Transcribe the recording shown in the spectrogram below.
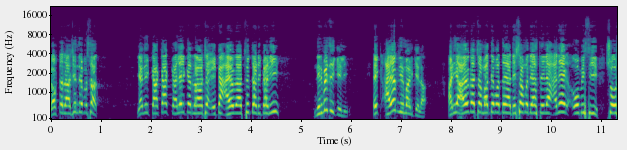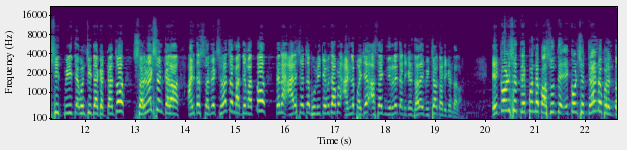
डॉक्टर राजेंद्र प्रसाद यांनी काका कालेलकर नावाच्या एका आयोगाची त्या ठिकाणी निर्मिती केली. एक आयोग निर्माण केला. आणि आयोगाच्या माध्यमातून या देशामध्ये असलेल्या अनेक ओबीसी शोषित पीडित वंचित या घटकांचं सर्वेक्षण करा आणि त्या सर्वेक्षणाच्या माध्यमातून त्यांना आरक्षणाच्या भूमिकेमध्ये आपण आणलं पाहिजे असा एक निर्णय त्या ठिकाणी झाला एक विचार त्या ठिकाणी झाला. एकोणीसशे त्रेपन्नपासून ते एकोणीशे त्र्याण्णव पर्यंत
